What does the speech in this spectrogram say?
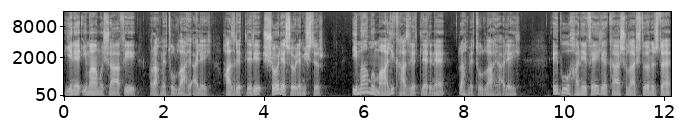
Yine İmam-ı Şafii rahmetullahi aleyh Hazretleri şöyle söylemiştir. İmam-ı Malik Hazretlerine rahmetullahi aleyh Ebu Hanife ile karşılaştığınızda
